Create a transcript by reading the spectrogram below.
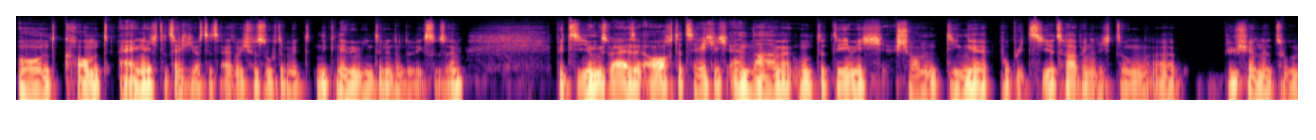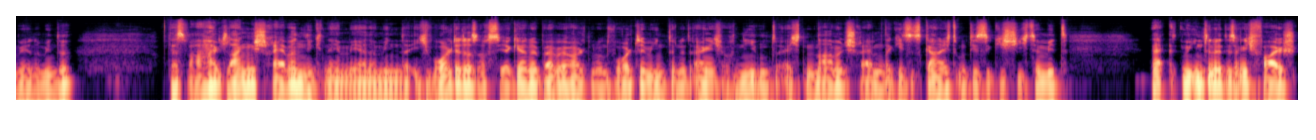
und kommt eigentlich tatsächlich aus der Zeit, wo ich versuchte, mit Nickname im Internet unterwegs zu sein. Beziehungsweise auch tatsächlich ein Name, unter dem ich schon Dinge publiziert habe in Richtung äh, Bücher Natur, mehr oder minder. Das war halt lang Schreiber-Nickname, mehr oder minder. Ich wollte das auch sehr gerne beibehalten und wollte im Internet eigentlich auch nie unter echten Namen schreiben. Da geht es jetzt gar nicht um diese Geschichte mit, Nein, im Internet ist eigentlich falsch.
